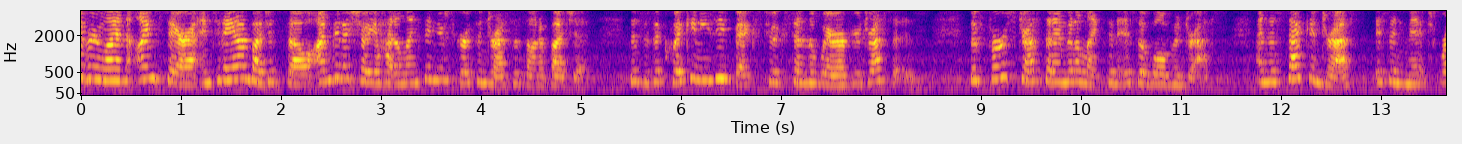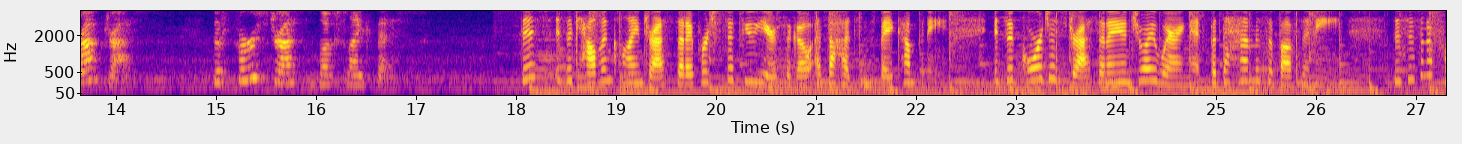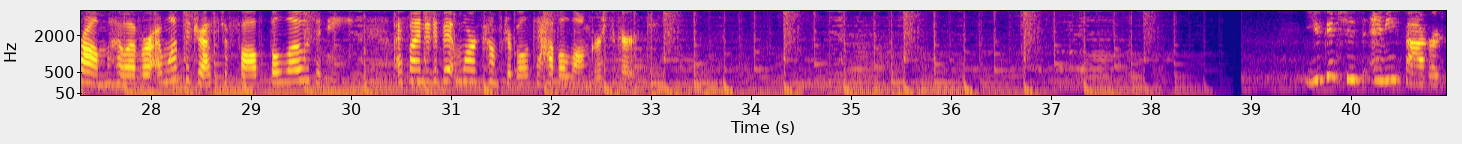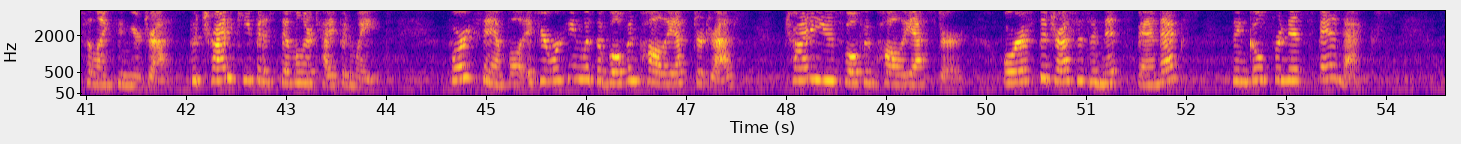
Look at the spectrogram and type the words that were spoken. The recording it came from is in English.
everyone, I'm Sarah and today on Budget Sew, I'm going to show you how to lengthen your skirts and dresses on a budget. This is a quick and easy fix to extend the wear of your dresses. The first dress that I'm going to lengthen is a woven dress and the second dress is a knit wrap dress. The first dress looked like this. This is a Calvin Klein dress that I purchased a few years ago at the Hudson's Bay Company. It's a gorgeous dress and I enjoy wearing it, but the hem is above the knee. This isn't a problem, however, I want the dress to fall below the knee. I find it a bit more comfortable to have a longer skirt. You can choose any fabric to lengthen your dress, but try to keep it a similar type and weight. For example, if you're working with a woven polyester dress, try to use woven polyester. Or if the dress is a knit spandex, then go for knit spandex.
